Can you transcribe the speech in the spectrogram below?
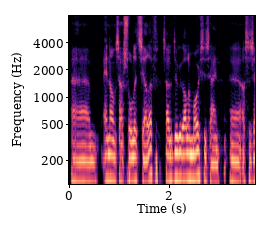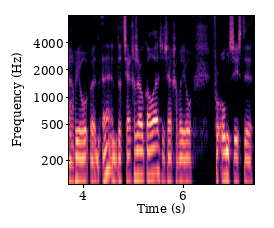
Um, en dan zou Solid zelf zou natuurlijk het allermooiste zijn. Uh, als ze zeggen van joh, dat zeggen ze ook al. Hè? Ze zeggen van joh, voor ons is de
